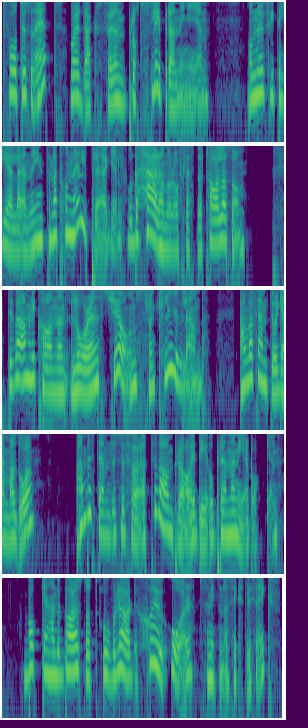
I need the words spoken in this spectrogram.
2001 var det dags för en brottslig bränning igen. Och nu fick det hela en internationell prägel. Och det här har nog de flesta hört talas om. Det var amerikanen Lawrence Jones från Cleveland. Han var 50 år gammal då. Han bestämde sig för att det var en bra idé att bränna ner bocken. Bocken hade bara stått orörd sju år sedan 1966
